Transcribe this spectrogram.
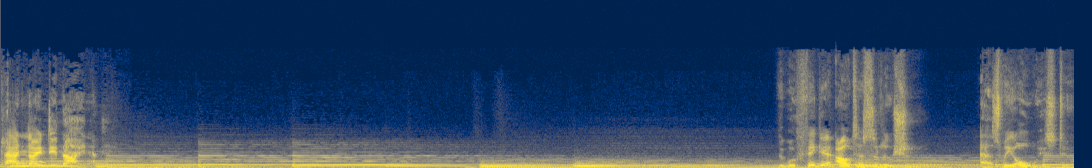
Plan 99. We will figure out a solution, as we always do.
